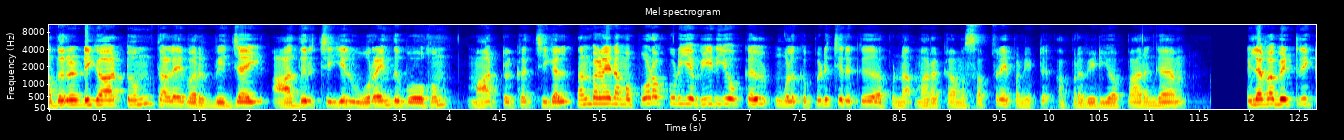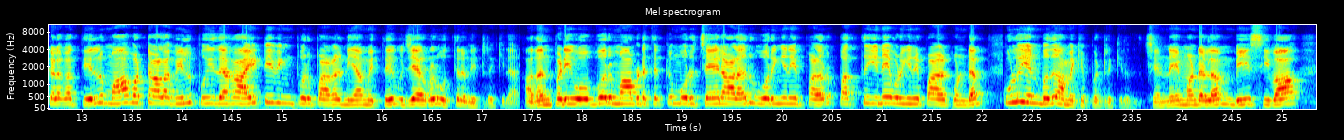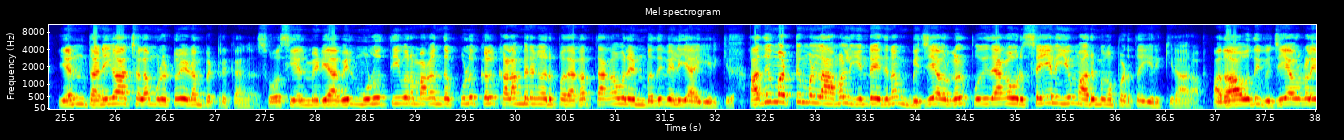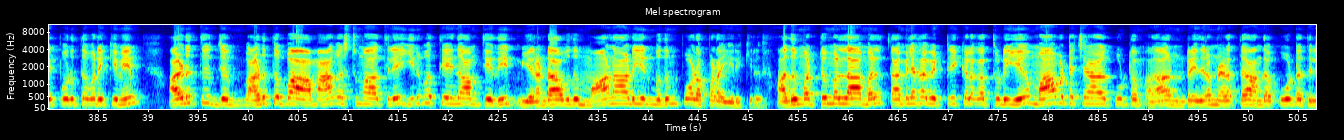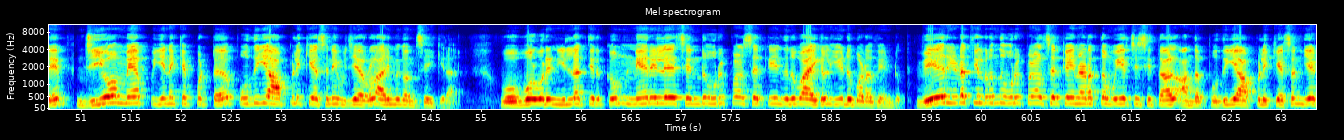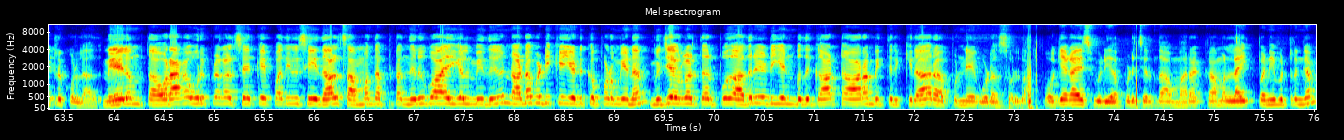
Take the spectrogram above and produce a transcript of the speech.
அதிரடி காட்டும் தலைவர் விஜய். அதிர்ச்சியில் உறைந்து போகும் மாற்று கட்சிகள். நண்பர்களை நம்ம போடக்கூடிய வீடியோக்கள் உங்களுக்கு பிடிச்சிருக்கு அப்படின்னா மறக்காம சப்ஸ்கிரைப் பண்ணிட்டு அப்புறம் வீடியோ பாருங்க. உலக வெற்றி கழகத்தில் மாவட்ட அளவில் புதிதாக ஐடி விங் பொறுப்பாளர்கள் நியமித்து விஜய் அவர்கள் உத்தரவிட்டிருக்கிறார். அதன்படி ஒவ்வொரு மாவட்டத்திற்கும் ஒரு செயலாளர் ஒருங்கிணைப்பாளர் பத்து இணை ஒருங்கிணைப்பாளர் கொண்ட குழு என்பது அமைக்கப்பட்டிருக்கிறது. சென்னை மண்டலம் பி சிவா என் தனிகாச்சலம் உள்ளிட்டோர் இடம்பெற்றிருக்காங்க சோசியல் மீடியாவில் முழு தீவிரமாக இந்த குழுக்கள் களமிறங்க இருப்பதாக தகவல் என்பது வெளியாகி இருக்கிறது அது மட்டுமல்லாமல் இன்றைய தினம் விஜய் அவர்கள் புதிதாக ஒரு செயலியும் அறிமுகப்படுத்த இருக்கிறாராம். அதாவது விஜய் அவர்களை பொறுத்த வரைக்குமே அடுத்து ஜ- அடுத்த பா- ஆகஸ்ட் மாதத்திலே இருபத்தி இருபத்தி ஐந்தாம் தேதி இரண்டாவது மாநாடு என்பதும் போடப்பட இருக்கிறது. அது மட்டுமல்லாமல் தமிழக வெற்றி கழகத்துடைய மாவட்ட செயலாளர் கூட்டம் அதாவது இன்றைய தினம் நடத்த அந்த கூட்டத்திலே ஜியோ மேப் இணைக்கப்பட்ட புதிய அப்ளிகேஷனை விஜய் அவர்கள் அறிமுகம் செய்கிறார். ஒவ்வொருவரின் இல்லத்திற்கும் நேரிலே சென்று உறுப்பினர் சேர்க்கையில் நிர்வாகிகள் ஈடுபட வேண்டும். வேறு இடத்திலிருந்து உறுப்பினர் சேர்க்கை நடத்த முயற்சித்தால் அந்த புதிய அப்ளிகேஷன் ஏற்றுக்கொள்ளாது. மேலும் தவறாக உறுப்பினர்கள் சேர்க்கை பதிவு செய்தால் சம்பந்தப்பட்ட நிர்வாகிகள் மீது நடவடிக்கை எடுக்கப்படும் என விஜய் அவர்கள் தற்போது அதிரடி என்பது காட்ட ஆரம்பித்திருக்கிறார். அப்படின்னே கூட சொல்லலாம். ஓகே காய்ஸ் வீடியோ பிடிச்சிருந்தா மறக்காமல் லைக் பண்ணி விட்டுருங்க.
